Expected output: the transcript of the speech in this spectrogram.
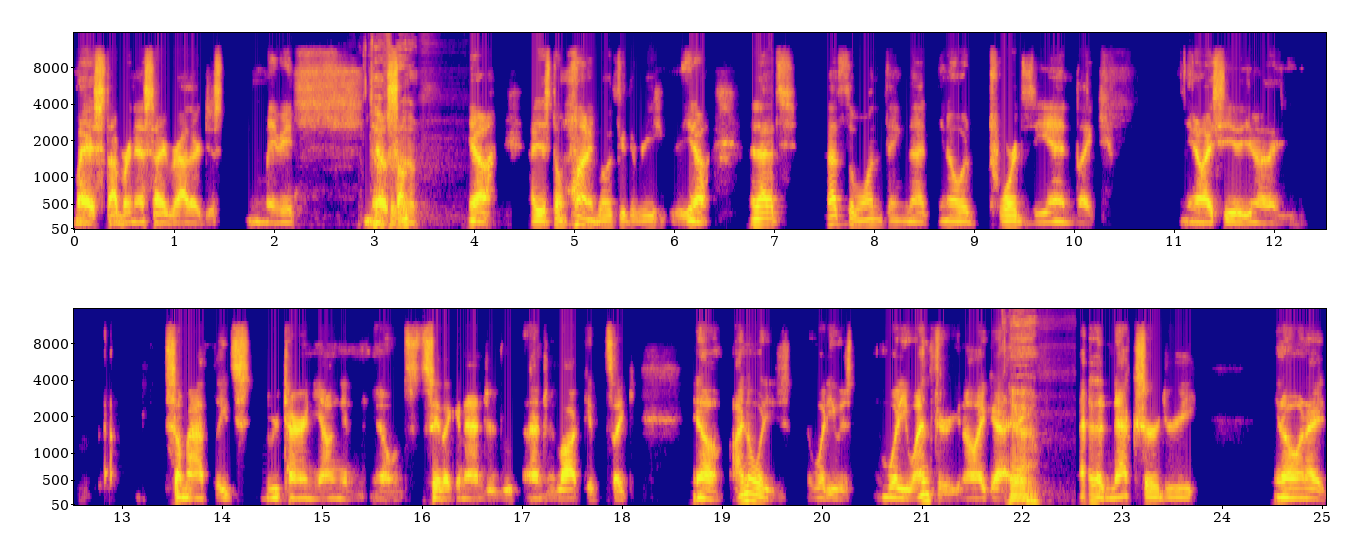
my stubbornness, I'd rather just maybe, you know, some, you know, I just don't want to go through the re, you know, and that's, that's the one thing that, you know, towards the end, like, you know, I see, you know, some athletes retiring young and, you know, say like an Andrew, Andrew Luck, it's like, you know, I know what he's, what he was, what he went through, you know, like yeah. I, I had a neck surgery you know, and I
